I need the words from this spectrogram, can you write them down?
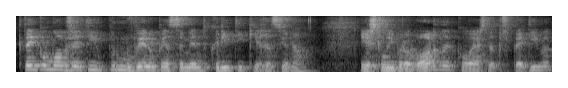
que tem como objetivo promover o pensamento crítico e racional. Este livro aborda, com esta perspectiva,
